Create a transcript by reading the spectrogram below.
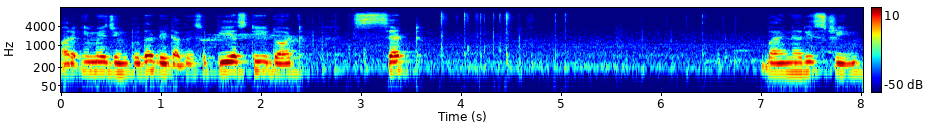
or image into the database. So pst dot set binary stream.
